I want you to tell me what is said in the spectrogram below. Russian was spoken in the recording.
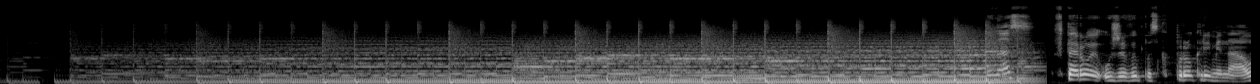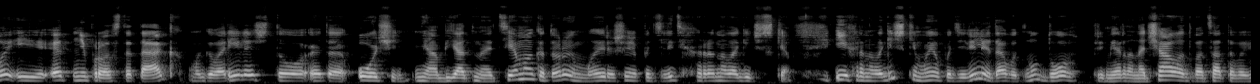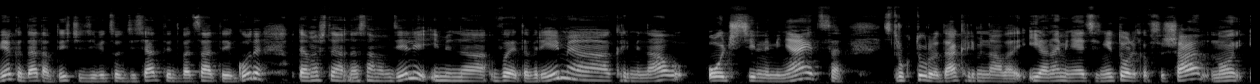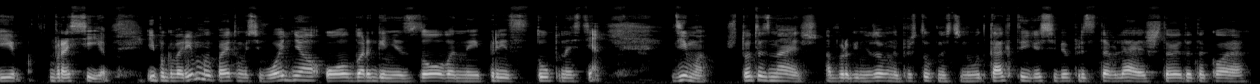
Второй уже выпуск про криминалы, и это не просто так. Мы говорили, что это очень необъятная тема, которую мы решили поделить хронологически. И хронологически мы ее поделили, да, вот, ну, до примерно начала 20 века, да, там 1910-20-е годы, потому что на самом деле именно в это время криминал очень сильно меняется, структура да, криминала, и она меняется не только в США, но и в России. И поговорим мы поэтому сегодня об организованной преступности. Дима, что ты знаешь об организованной преступности? Ну вот как ты ее себе представляешь? Что это такое?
